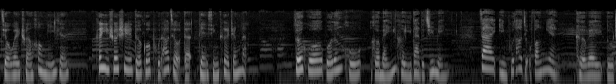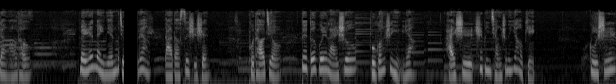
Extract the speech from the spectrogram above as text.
酒味醇厚迷人，可以说是德国葡萄酒的典型特征了。德国伯登湖和美因河一带的居民，在饮葡萄酒方面可谓独占鳌头，每人每年的酒量达到四十升。葡萄酒对德国人来说，不光是饮料，还是治病强身的药品。古时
